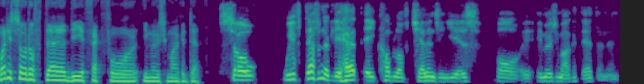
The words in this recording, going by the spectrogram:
What is sort of the, the effect for emerging market debt? So we've definitely had a couple of challenging years for emerging market debt and, and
